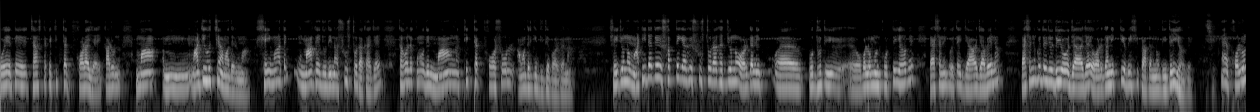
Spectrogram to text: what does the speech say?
ওয়েতে চাষটাকে ঠিকঠাক করা যায়। কারণ মা মাটি হচ্ছে আমাদের মা। সেই মাটা মাকে যদি না সুস্থ রাখা যায় তাহলে কোনো দিন মা ঠিকঠাক ফসল আমাদেরকে দিতে পারবে না। সেই জন্য মাটিটাকে সব থেকে আগে সুস্থ রাখার জন্য অর্গানিক পদ্ধতি অবলম্বন করতেই হবে। রাসায়নিক ওতে যাওয়া যাবে না। রাসায়নিক ওতে যদিও যাওয়া যায় অর্গানিককে বেশি প্রাধান্য দিতেই হবে। হ্যাঁ ফলন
